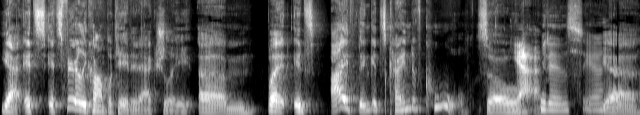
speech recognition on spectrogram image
yeah it's it's fairly complicated actually. Um but it's i think it's kind of cool so Yeah, It is, yeah. yeah.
